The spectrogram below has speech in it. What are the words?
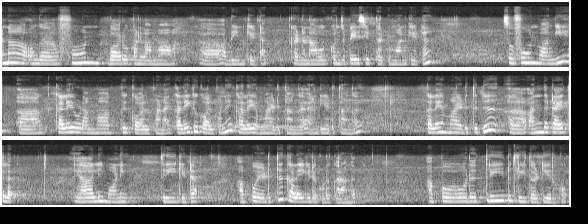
அண்ணா உங்கள் ஃபோன் பாரோ பண்ணலாமா? அப்படின்னு கேட்டேன். கடை நான் கொஞ்சம் பேசிட்டு தட்டுமான்னு கேட்டேன். ஸோ ஃபோன் வாங்கி கலையோட அம்மாவுக்கு கால் பண்ணேன். கலைக்கு கால் பண்ணேன். கலை அம்மா எடுத்தாங்க. ஆண்டி எடுத்தாங்க. கலை அம்மா எடுத்துட்டு அந்த டயத்தில் ஏர்லி மார்னிங் த்ரீ கிட்ட அப்போ எடுத்து கலை கொடுக்குறாங்க. அப்போது ஒரு த்ரீ டு த்ரீ தேர்ட்டி இருக்கும்.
